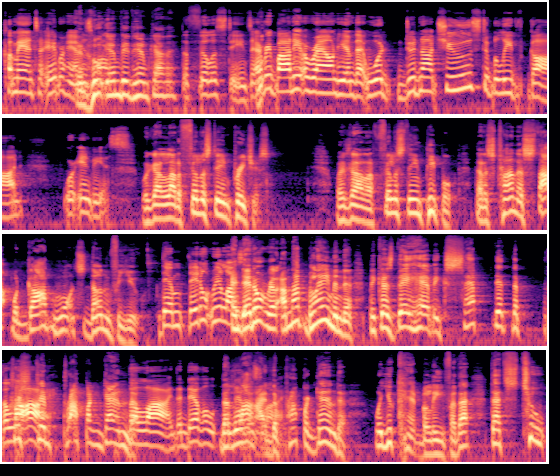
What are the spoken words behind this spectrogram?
command to Abraham. And who father envied him, Cathy? the Philistines. Everybody around him that would did not choose to believe God were envious. We got a lot of Philistine preachers. We got a lot of Philistine people that is trying to stop what God wants done for you. They're, they don't realize And they don't really, I'm not blaming them because they have accepted the, The Christian lie. propaganda. the lie, the devil, the, the, lie, lie. the propaganda. Well, you can't believe for that. That's too.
